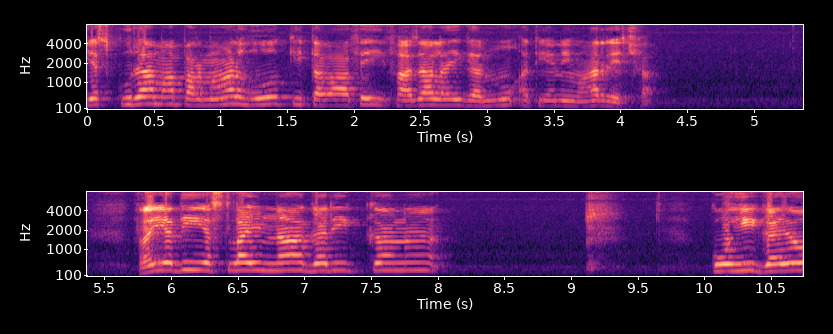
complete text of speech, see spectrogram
यस कुरामा प्रमाण हो कि तवाफे इफाजालाई गर्नु अति अनिवार्य छ। र यदि यसलाई नगरिकन कोही गयो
